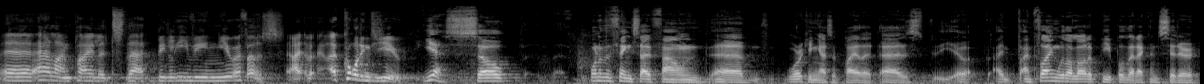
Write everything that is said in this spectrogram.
uh, airline pilots that believe in UFOs, uh, according to you. Yes. So one of the things I've found uh, working as a pilot, as you know, I'm, I'm, flying with a lot of people that I consider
